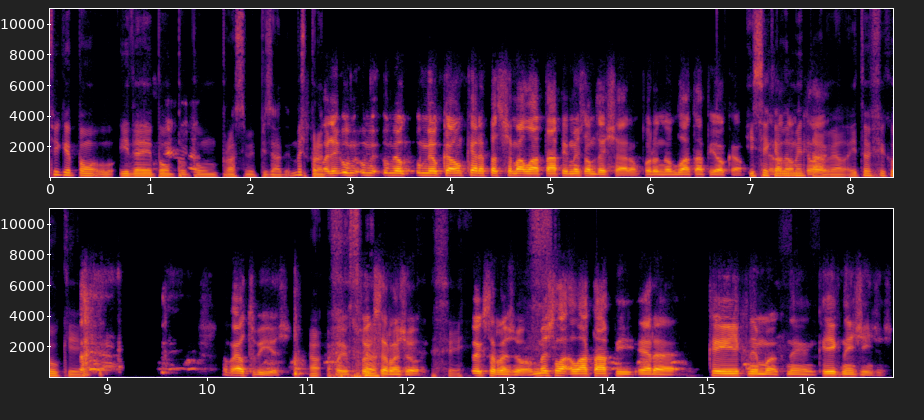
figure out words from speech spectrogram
Fica para um, ideia para um, para um, próximo episódio. Mas pronto. Olha, o, o, o, meu, o meu cão que era para se chamar Latapi, mas não me deixaram pôr o nome Latapi ao cão. Isso é que é lamentável. Que Então ficou o quê? é o Tobias. Oh. Foi, foi que se arranjou. Sim. Foi que se arranjou. Mas Latapi era. caía que nem, que nem, caía que nem gingas.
